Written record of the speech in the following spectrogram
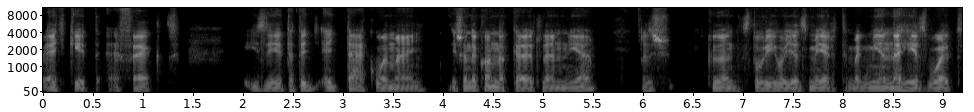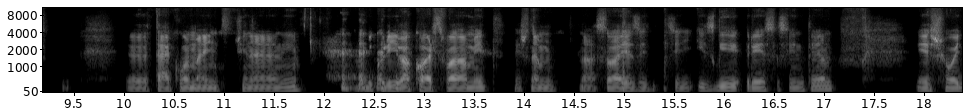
egy-két effekt, izé, tehát egy, egy tákolmány, és ennek annak kellett lennie, ez is külön sztori, hogy ez miért, meg milyen nehéz volt tákolmányt csinálni, amikor így akarsz valamit, és nem, na, szóval ez egy, ez egy izgi része szintén, és hogy,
